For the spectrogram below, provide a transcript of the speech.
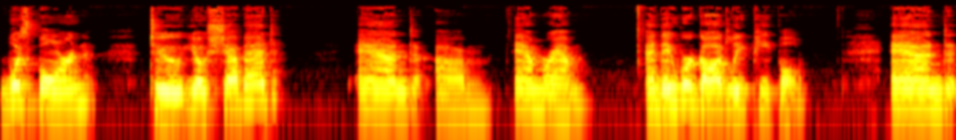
was born to Yoshebed and um, Amram, and they were godly people. And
